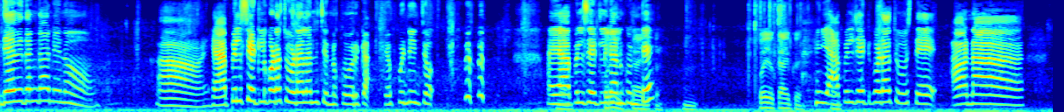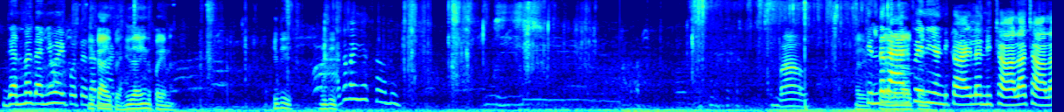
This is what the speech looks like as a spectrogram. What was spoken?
ఇదే విధంగా నేను యాపిల్ చెట్లు కూడా చూడాలని చిన్న కోరిక ఎప్పటి నుంచో. ఆ యాపిల్ చెట్లు కనుకుంటే యాపిల్ చెట్టు కూడా చూస్తే ఆ నా జన్మ ధన్యం అయిపోతుంది ఈ కాయ పోయి ఇది అయింది పైన. ఇది ఇది. వావ్. అది కింద చాలా రాలిపోయినాయండి కాయలన్నీ. చాలా చాలా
